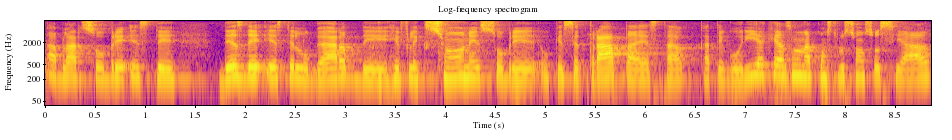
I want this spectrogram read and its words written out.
falar sobre este desde este lugar de reflexões sobre o que se trata esta categoria, que é uma construção social,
